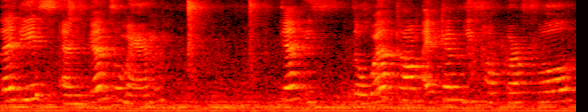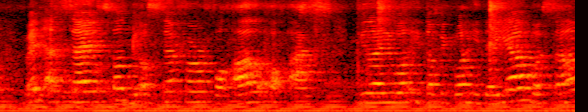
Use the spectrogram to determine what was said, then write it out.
Ladies and gentlemen, what's up?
